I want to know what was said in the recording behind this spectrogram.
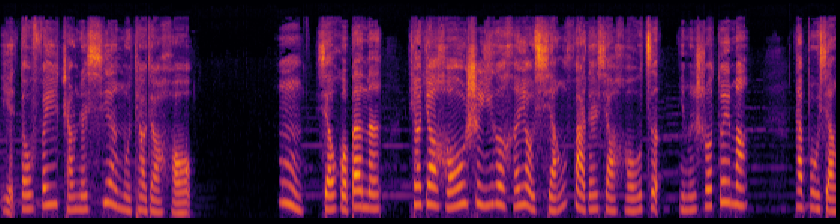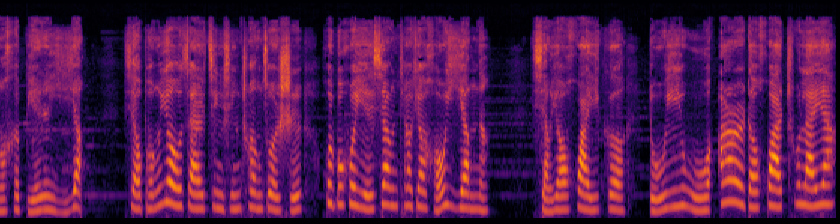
也都非常的羡慕跳跳猴。嗯，小伙伴们，跳跳猴是一个很有想法的小猴子，你们说对吗？他不想和别人一样。小朋友在进行创作时，会不会也像跳跳猴一样呢？想要画一个独一无二的画出来呀？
